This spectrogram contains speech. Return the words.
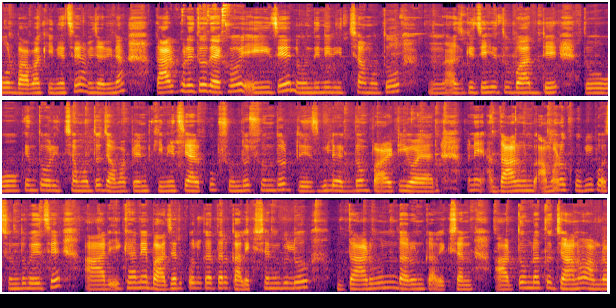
ওর বাবা কিনেছে আমি জানি না। তারপরে তো দেখো এই যে নন্দিনীর ইচ্ছা মতো আজকে যেহেতু বার্থডে তো ও কিন্তু ওর ইচ্ছা মতো জামা প্যান্ট কিনেছে আর খুব সুন্দর সুন্দর ড্রেসগুলো একদম পার্টি ওয়্যার মানে দারুণ আমারও খুবই পছন্দ হয়েছে। আর এখানে বাজার কলকাতার কালেকশানগুলো দারুণ দারুণ কালেকশান। আর তোমরা তো জানো আমরা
